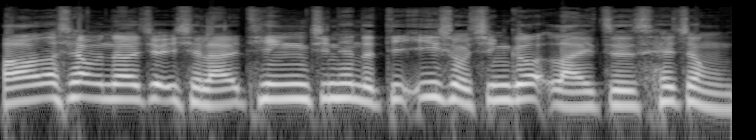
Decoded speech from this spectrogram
好，那下面呢就一起来听今天的第一首新歌，来自崔정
